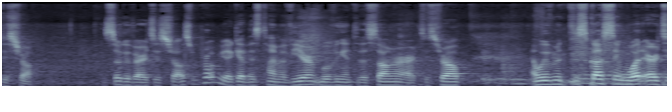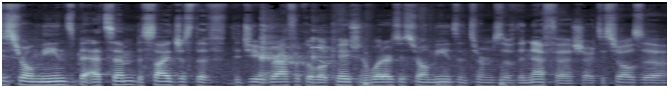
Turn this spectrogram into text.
Yisrael. The Sukkah of Eretz Yisrael. So probably again this time of year, moving into the summer, Eretz Yisrael. And we've been discussing what Eretz Yisrael means, be'etzem, besides just the, the geographical location, what Eretz Yisrael means in terms of the nefesh. Eretz Yisrael is a,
